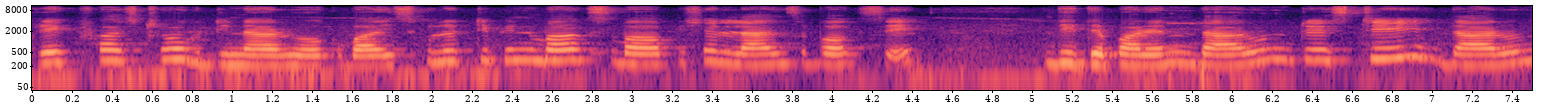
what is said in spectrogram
ব্রেকফাস্ট হোক ডিনার হোক, বা স্কুলের টিফিন বক্স বা অফিসের লাঞ্চ বক্সে দিতে পারেন। দারুণ টেস্টি দারুণ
